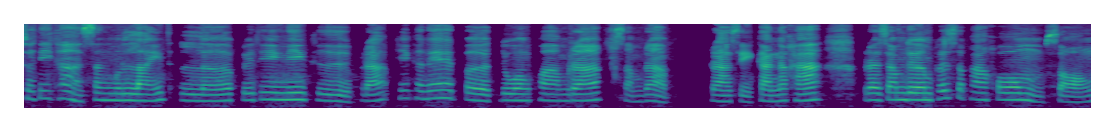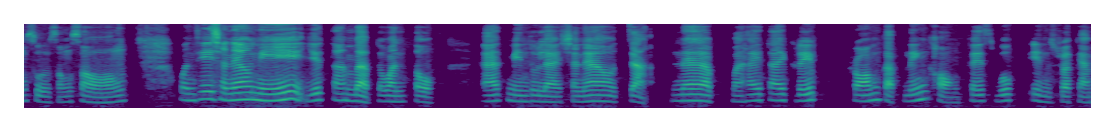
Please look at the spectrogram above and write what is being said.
สวัสดีค่ะ Sun Moonlight Love Reading นี่คือพระพิคเนตเปิดดวงความรักสำหรับราศีกันนะคะ ประจำเดือนพฤษภาคม 2022 วันที่ช anel นี้ยึดตามแบบตะวันตก แอดมินดูแลช anel จะแนบมาให้ใต้คลิป พร้อมกับลิงก์ของ Facebook Instagram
